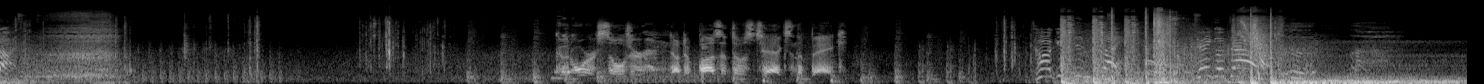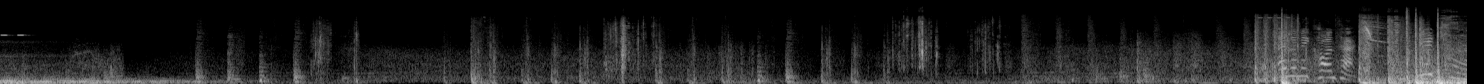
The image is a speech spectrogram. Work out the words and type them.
Contact with enemy. Headshot. Good work, soldier. Now deposit those tags in the bank. Target's in sight. Tango down. Enemy contact.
